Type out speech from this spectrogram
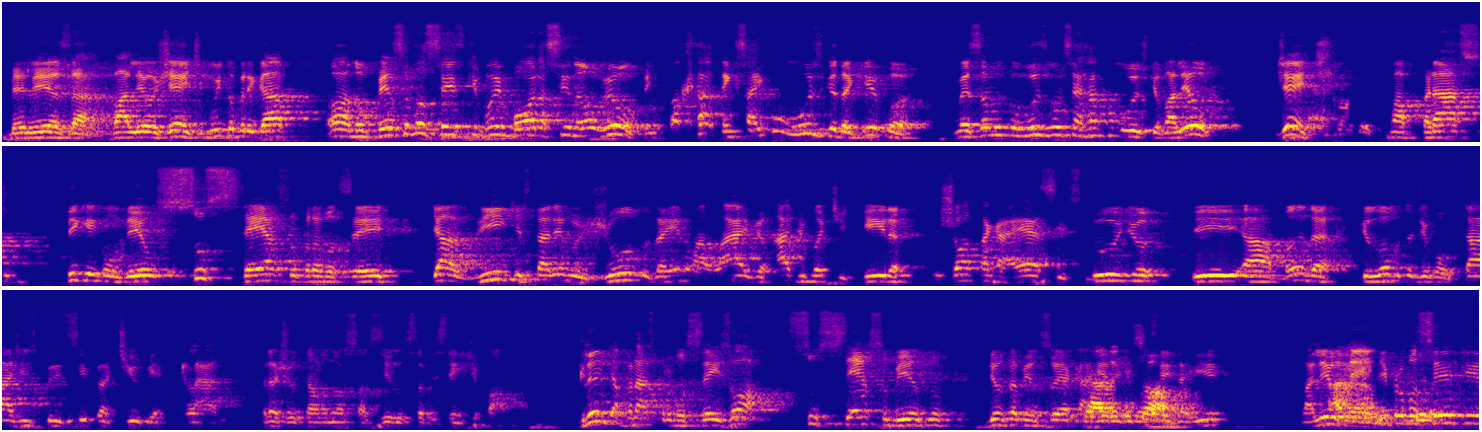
Beleza, valeu, gente, muito obrigado. Ó, não pensa vocês que vão embora assim não, viu? Tem que tocar, tem que sair com música daqui, pô. Começamos com música, vamos encerrar com música, valeu? Gente, um abraço, fiquem com Deus, sucesso para vocês. Dia 20 estaremos juntos aí numa live Rádio Mantiqueira, JHS Estúdio e a banda Quilômetro de Voltagens, Princípio Ativo e, é claro, para ajudar o nosso asilo São Vicente de Paulo. Grande abraço para vocês, ó, sucesso mesmo. Deus abençoe a carreira de vocês aí. Valeu? Amém. E para você que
